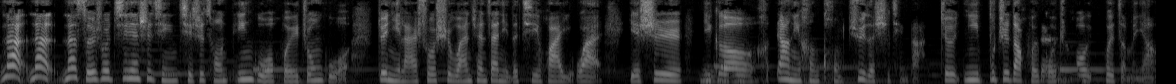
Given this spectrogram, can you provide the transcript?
那那那，所以说这件事情其实从英国回中国，对你来说是完全在你的计划以外，也是一个让你很恐惧的事情吧？就你不知道回国之后会怎么样，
